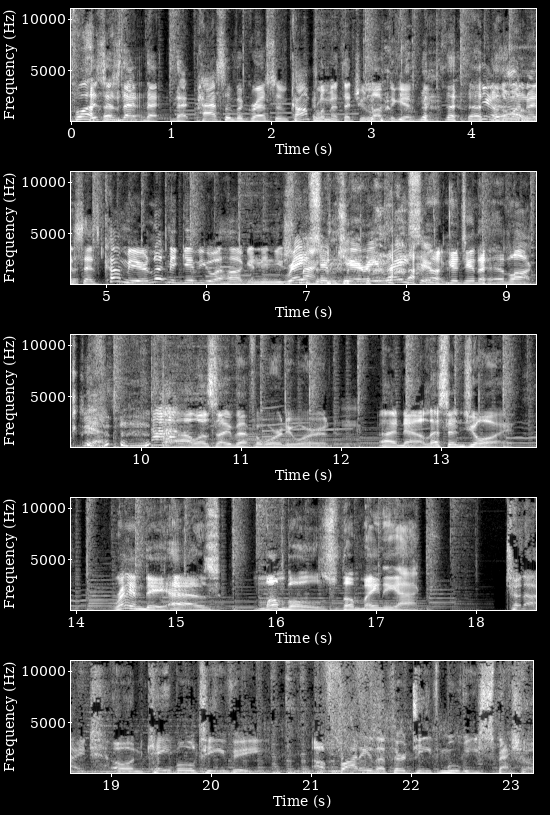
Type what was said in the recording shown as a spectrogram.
What? This is that, that, that passive aggressive compliment that you love to give me. You know, the one that says, Come here, let me give you a hug, and then you Race smack him, Jerry, race him. I'll get you in a headlock. Yes. Uh, we'll save that for wordy word. All right, now let's enjoy Randy as Mumbles the Maniac. Tonight on cable TV, a Friday the 13th movie special.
